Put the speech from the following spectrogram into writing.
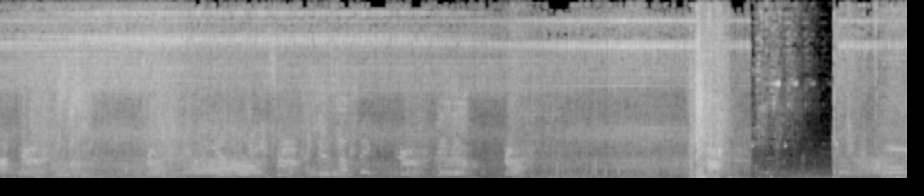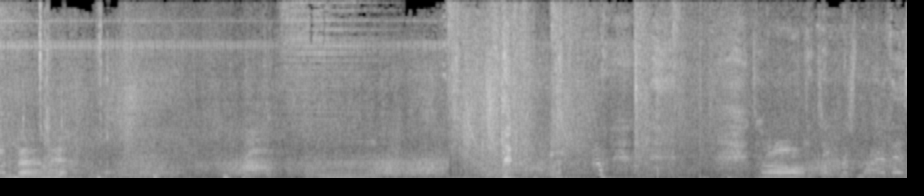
after me. Do something! Oh, damn it. Oh, Can take much more of this.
